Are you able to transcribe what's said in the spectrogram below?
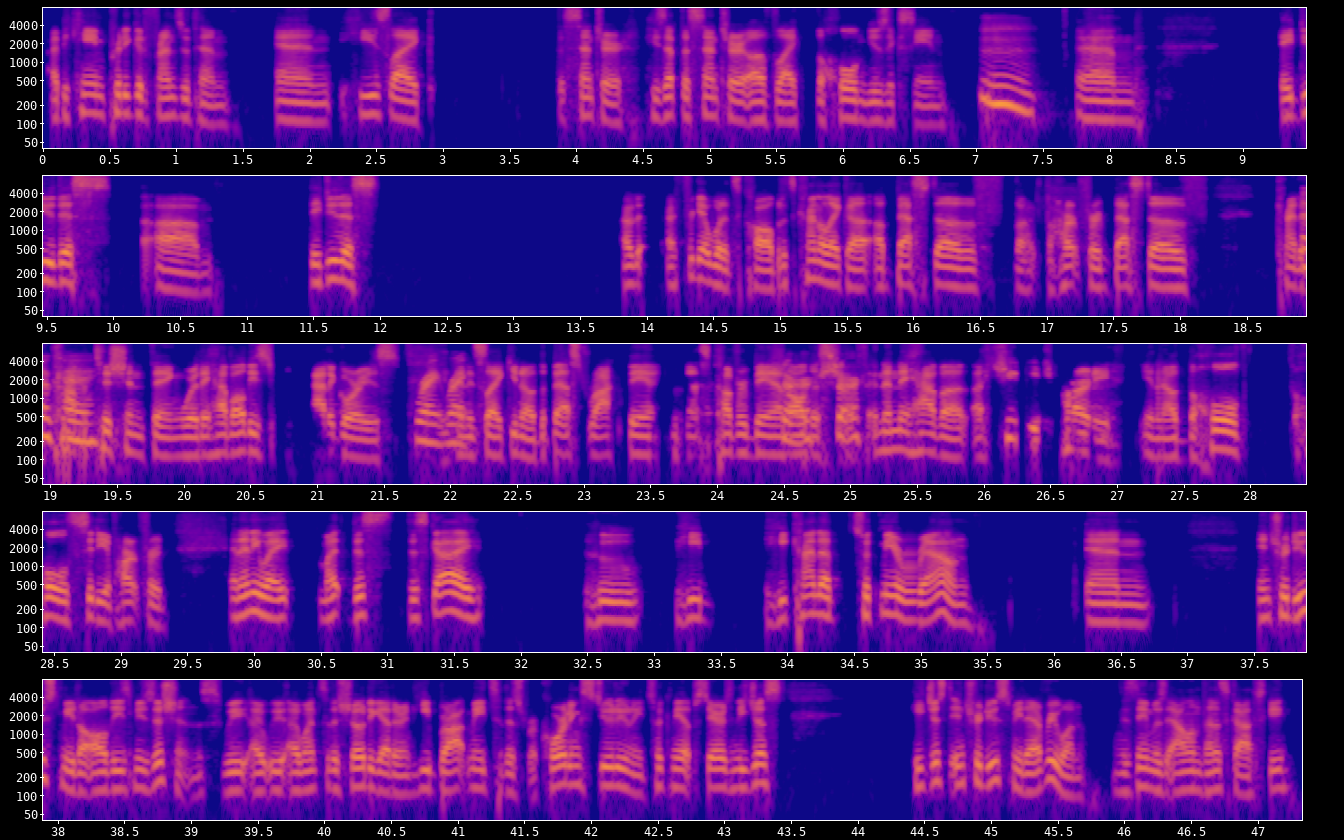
i became pretty good friends with him. And he's like the center he's at the center of like the whole music scene. Mm. and they do this um, they do this I, forget what it's called but it's kind of like a, a best of the, the hartford best of kind of okay. competition thing where they have all these categories. Right, right. And it's like, you know, the best rock band, the best cover band, sure, all this sure. stuff. And then they have a, a huge party, you know, the whole the whole city of Hartford. And anyway, my this this guy who he he kind of took me around and introduced me to all these musicians. We I, we I, went to the show together, and he brought me to this recording studio, and he took me upstairs, and he just he just introduced me to everyone. His name was Alan Veniskovsky,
